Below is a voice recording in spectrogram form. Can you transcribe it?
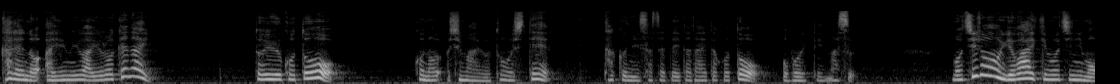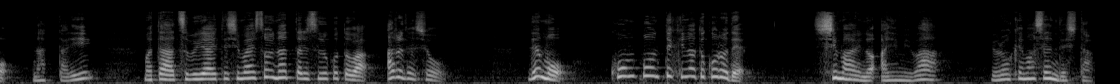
彼の歩みはよろけないということをこの姉妹を通して確認させていただいたことを覚えています。もちろん弱い気持ちにもなったりまたつぶやいてしまいそうになったりすることはあるでしょう。でも根本的なところで姉妹の歩みはよろけませんでした。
